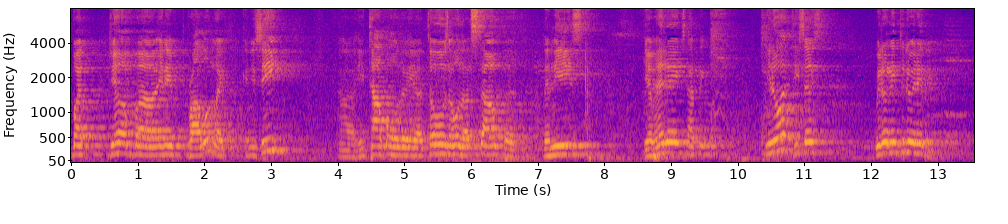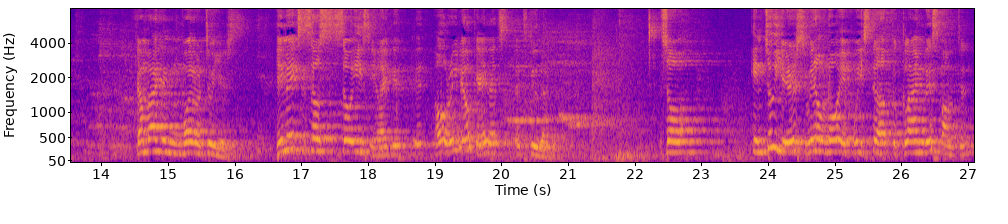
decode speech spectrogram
but do you have uh, any problem? Like, can you see? Uh, he tapped all the uh, toes, all that stuff, the, the knees. You have headaches, nothing. You know what? He says, we don't need to do anything. Come back in one or two years. He makes it so so easy. Like, it, it, oh, really? Okay, let's let's do that. So, in two years, we don't know if we still have to climb this mountain,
